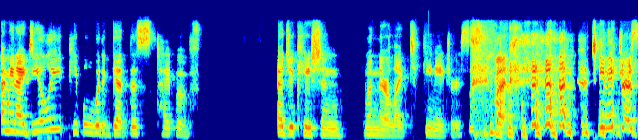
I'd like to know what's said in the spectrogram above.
I mean, ideally, people would get this type of education when they're like teenagers, but teenagers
